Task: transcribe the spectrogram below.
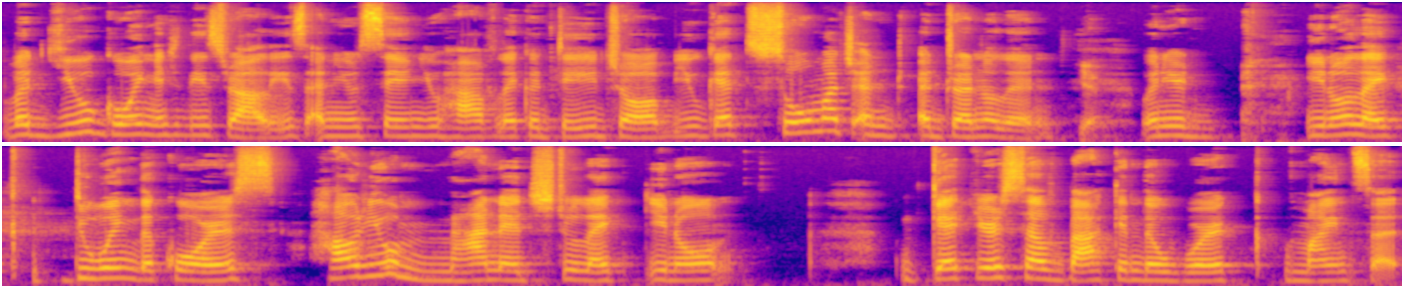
But you going into these rallies and you're saying you have like a day job, you get so much ad- adrenaline Yeah. when you're, you know, like doing the course. How do you manage to like, you know, get yourself back in the work mindset?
